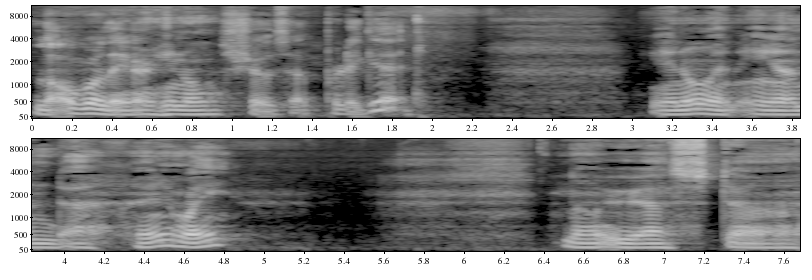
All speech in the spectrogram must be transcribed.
logo there. You know, shows up pretty good. You know, and and uh, anyway, now you just. Uh,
